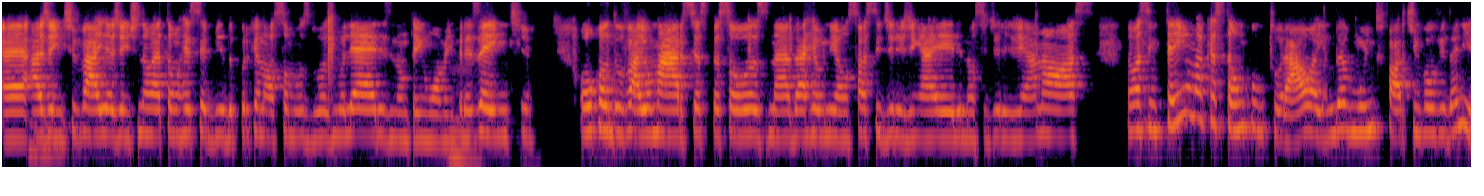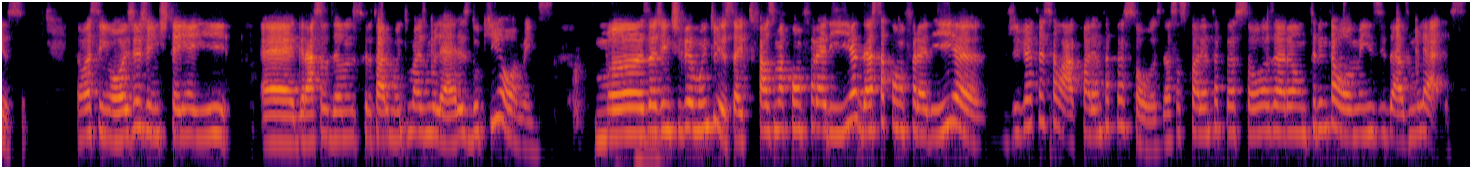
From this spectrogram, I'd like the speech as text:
é, a uhum. gente vai e a gente não é tão recebido porque nós somos duas mulheres e não tem um homem uhum. presente. Ou quando vai o Márcio, as pessoas né, da reunião só se dirigem a ele, não se dirigem a nós. Então, assim, tem uma questão cultural ainda muito forte envolvida nisso. Então, assim, hoje a gente tem aí, é, graças a Deus, no escritório, muito mais mulheres do que homens. Mas a gente vê muito isso. Aí tu faz uma confraria, dessa confraria devia ter, sei lá, 40 pessoas. Dessas 40 pessoas eram 30 homens e 10 mulheres.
